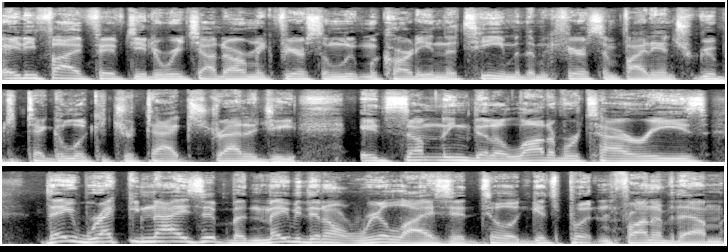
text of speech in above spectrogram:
8550 to reach out to Art McPherson, Luke McCarty, and the team at the McPherson Financial Group to take a look at your tax strategy. It's something that a lot of retirees, they recognize it, but maybe they don't realize it until it gets put in front of them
